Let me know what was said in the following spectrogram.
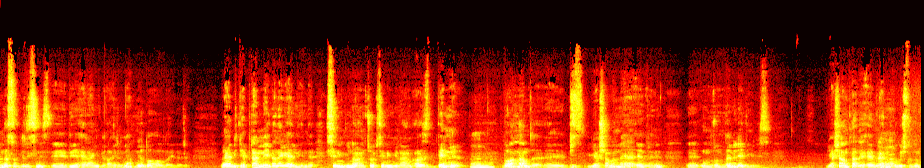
nasıl birisiniz e, diye herhangi bir ayrım yapmıyor doğa olayları. Veya bir deprem meydana geldiğinde senin günahın çok, senin günahın az demiyor. Bu anlamda e, biz yaşamın veya evrenin e, umrunda bile değiliz. Yaşamla ve evrenle Hı hı. oluşturduğumuz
